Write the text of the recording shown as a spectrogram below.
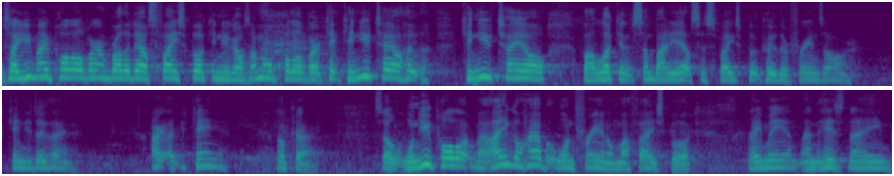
So you may pull over on Brother Dale's Facebook and you go, I'm going to pull over. Can, can, you tell who, can you tell by looking at somebody else's Facebook who their friends are? Can you do that? I, can you? Okay. So when you pull up, I ain't going to have but one friend on my Facebook. Amen. And his name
